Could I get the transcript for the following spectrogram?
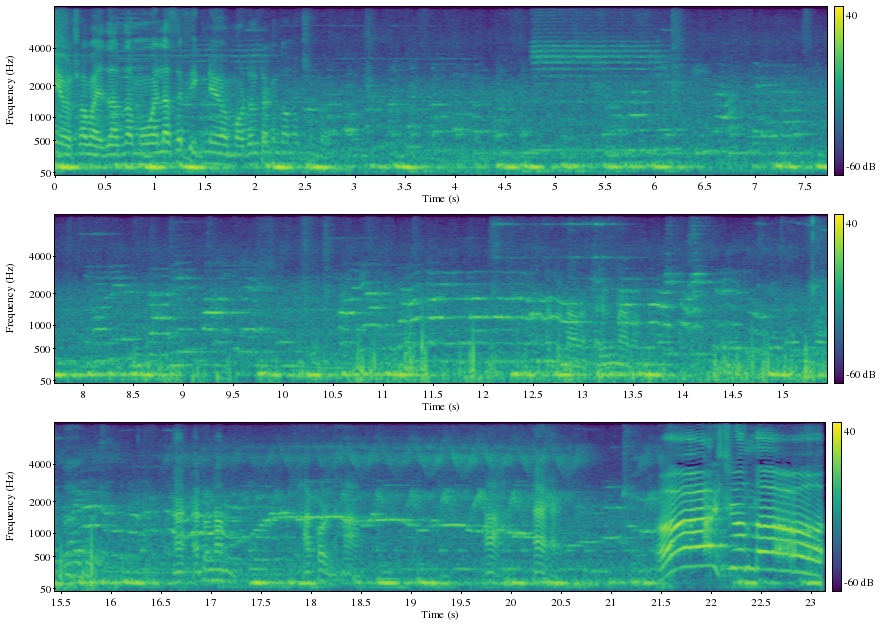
নিও সবাই, যার যার মোবাইল আছে পিক নিও মডেলটা কিন্তু অনেক সুন্দর। হ্যাঁ হ্যাঁ হ্যাঁ হ্যাঁ। ও, সুন্দর!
